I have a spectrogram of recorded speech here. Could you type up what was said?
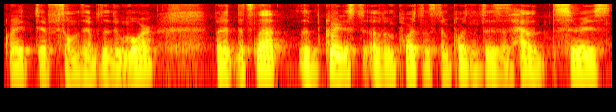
great if someone's able to do more, but it, it's not the greatest of importance. The importance is, is how serious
